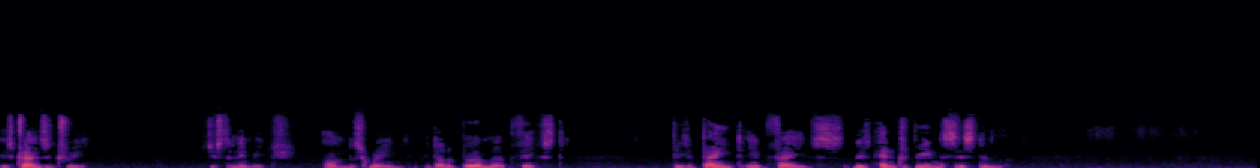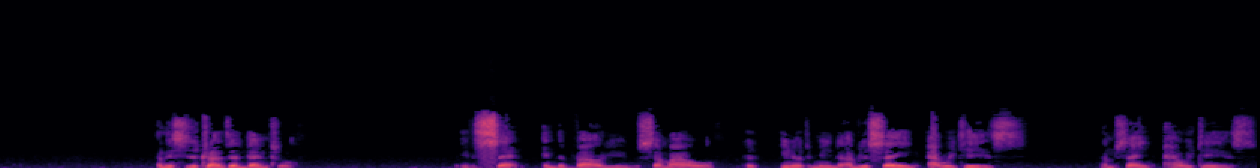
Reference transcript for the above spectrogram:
It's transitory. It's just an image on the screen. It's not a permanent fixed piece of paint. It fades. There's entropy in the system. And this is a transcendental. It's set in the value somehow you know what I mean? I'm just saying how it is. I'm saying how it is.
